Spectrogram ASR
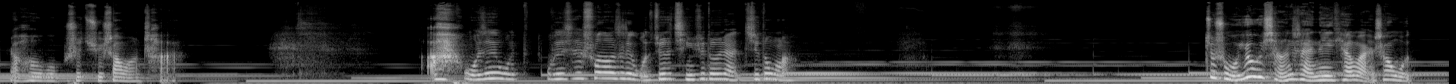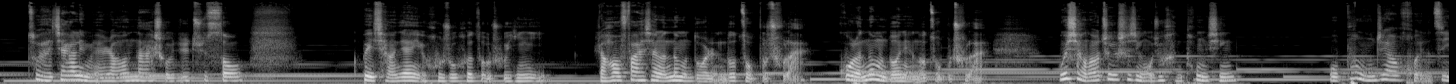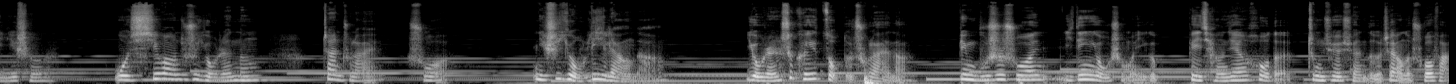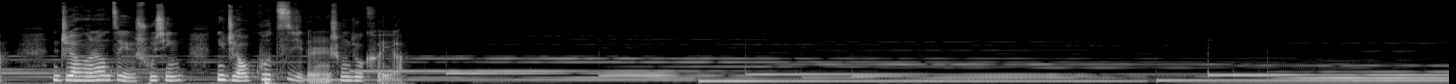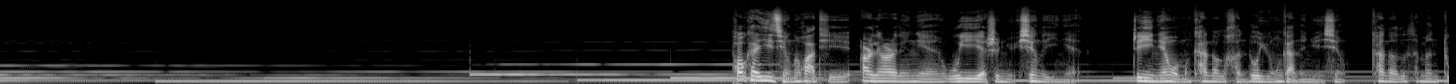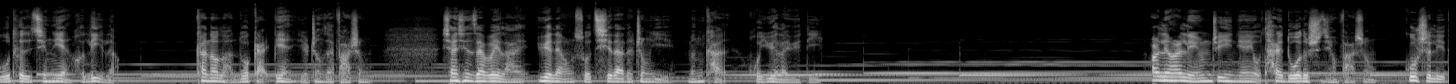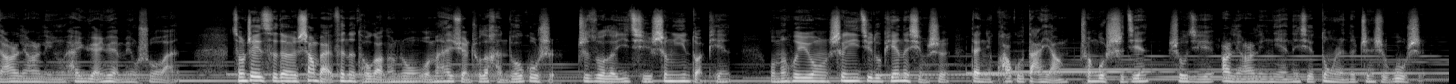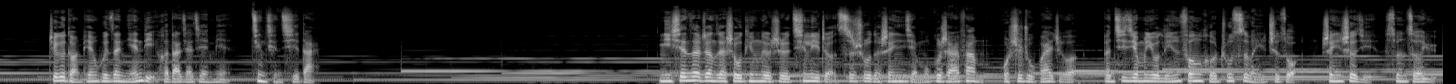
然后我不是去上网查。啊！我这我我现在说到这里，我觉得情绪都有点激动了。就是我又想起来那一天晚上，我坐在家里面，然后拿手机去搜被强奸以后如何走出阴影，然后发现了那么多人都走不出来，过了那么多年都走不出来。我想到这个事情，我就很痛心。我不能这样毁了自己一生啊！我希望就是有人能站出来说。你是有力量的，有人是可以走得出来的，并不是说一定有什么一个被强奸后的正确选择这样的说法。你只要能让自己舒心，你只要过自己的人生就可以了。抛开疫情的话题，二零二零年无疑也是女性的一年。这一年，我们看到了很多勇敢的女性，看到了她们独特的经验和力量，看到了很多改变也正在发生。相信在未来，月亮所期待的正义门槛会越来越低。二零二零这一年有太多的事情发生，故事里的二零二零还远远没有说完。从这一次的上百份的投稿当中，我们还选出了很多故事，制作了一期声音短片。我们会用声音纪录片的形式，带你跨过大洋，穿过时间，收集2020年那些动人的真实故事。这个短片会在年底和大家见面，敬请期待。你现在正在收听的是亲历者自述的声音节目《故事 FM》，我是主播艾哲。本期节目由林峰和朱思维制作，声音设计孙泽宇。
